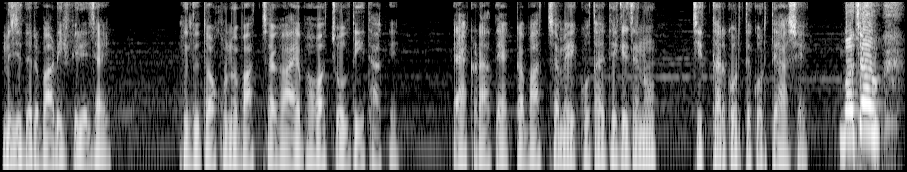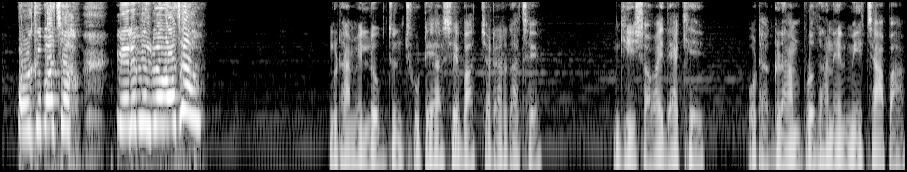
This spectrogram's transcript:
নিজেদের বাড়ি ফিরে যায়। কিন্তু তখনও বাচ্চা গায়েব হওয়া চলতেই থাকে। এক রাতে একটা বাচ্চা মেয়ে কোথায় থেকে যেন চিৎকার করতে করতে আসে। বাঁচাও! আমাকে বাঁচাও! মেরে ফেলবে, বাঁচাও! গ্রামের লোকজন ছুটে আসে বাচ্চাটার কাছে। গিয়ে সবাই দেখে, ওটা গ্রাম প্রধানের মেয়ে চাপা।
